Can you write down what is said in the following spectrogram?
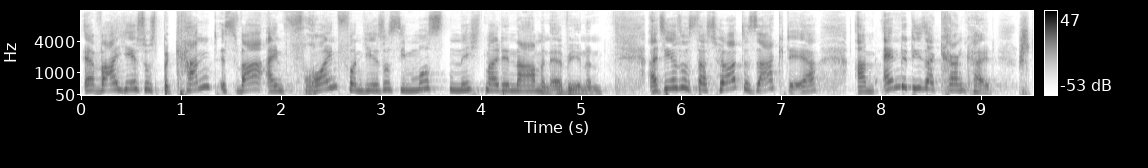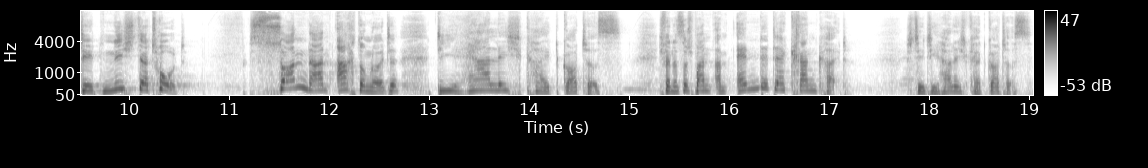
er war Jesus bekannt, es war ein Freund von Jesus, sie mussten nicht mal den Namen erwähnen. Als Jesus das hörte, sagte er, am Ende dieser Krankheit steht nicht der Tod, sondern, Achtung Leute, die Herrlichkeit Gottes. Ich finde das so spannend. Am Ende der Krankheit steht die Herrlichkeit Gottes.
